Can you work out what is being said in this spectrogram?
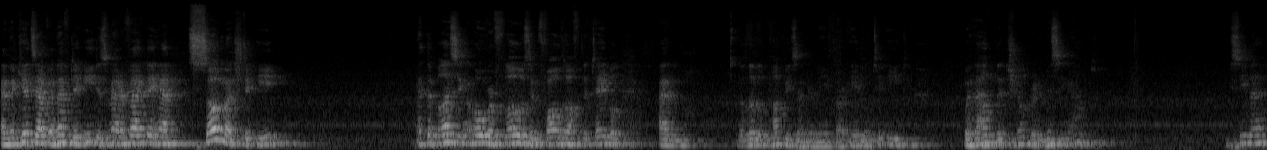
And the kids have enough to eat. As a matter of fact, they have so much to eat that the blessing overflows and falls off the table, and the little puppies underneath are able to eat without the children missing out. You see that?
